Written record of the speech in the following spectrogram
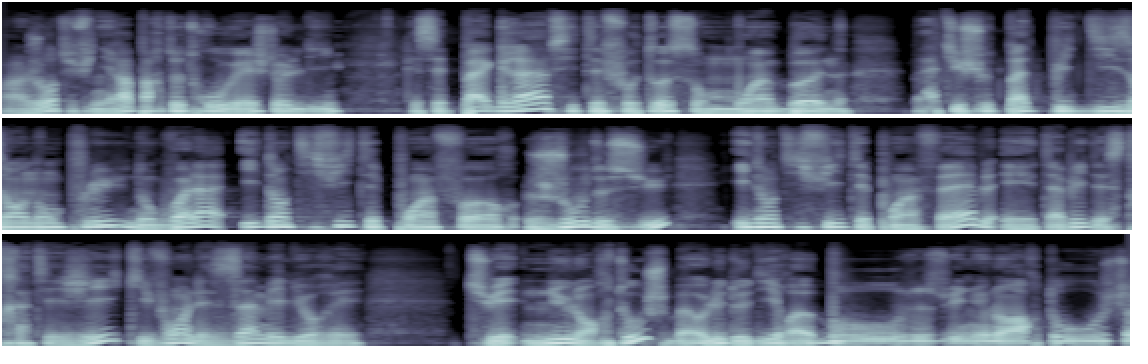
Un jour, tu finiras par te trouver, je te le dis. Et c'est pas grave si tes photos sont moins bonnes. Bah, tu shootes pas depuis 10 ans non plus. Donc voilà, identifie tes points forts, joue dessus, identifie tes points faibles et établis des stratégies qui vont les améliorer. Tu es nul en retouche, bah, au lieu de dire je suis nul en retouche,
